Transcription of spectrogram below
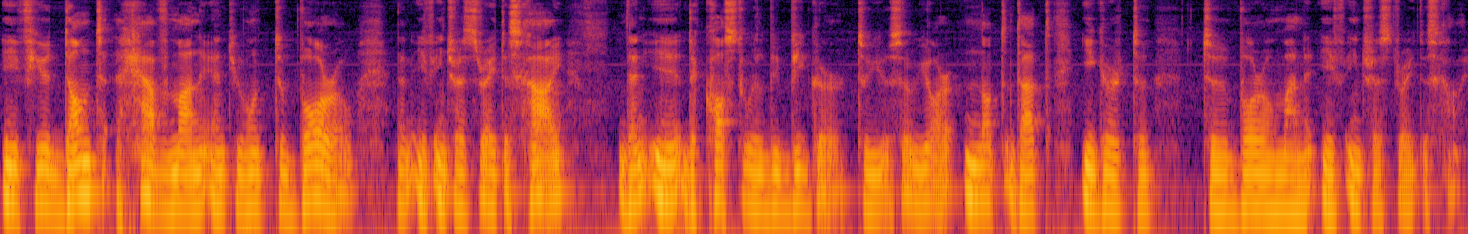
If you don't have money and you want to borrow, then if interest rate is high, then uh, the cost will be bigger to you. So you are not that eager to, to borrow money if interest rate is high.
